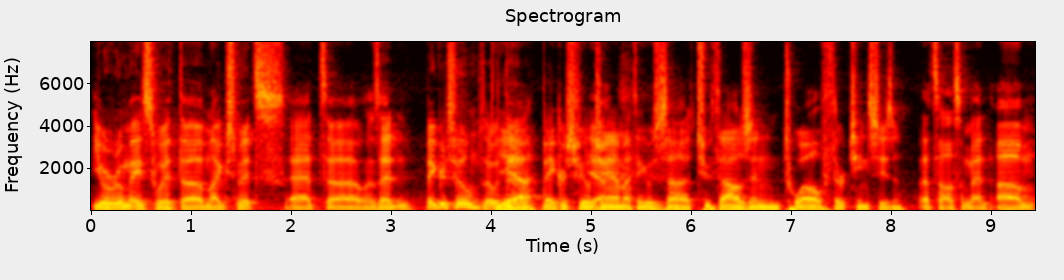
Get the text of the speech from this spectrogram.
you were roommates with uh, Mike Schmitz at uh, was that in Bakersfield? Is that what the- Yeah, Bakersfield Yeah. Jam. I think it was uh, 2012-13 season. That's awesome, man. Um,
